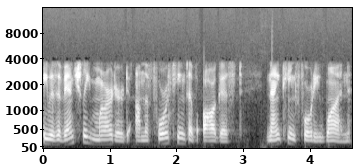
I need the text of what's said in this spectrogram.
He was eventually martyred on the 14th of August, 1941,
